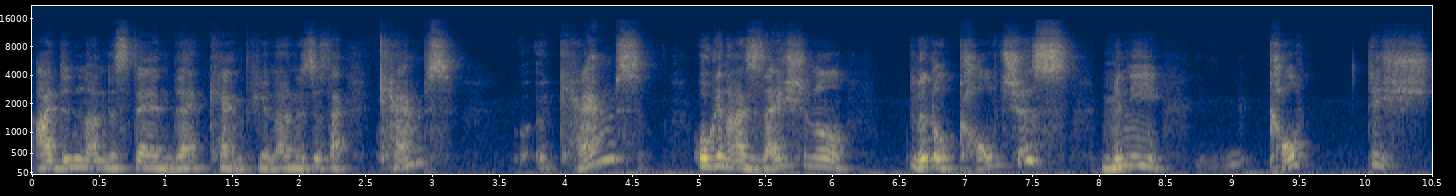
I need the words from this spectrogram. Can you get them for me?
I didn't understand that camp, you know, and it's just like camps, camps, organizational little cultures, mini cultish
